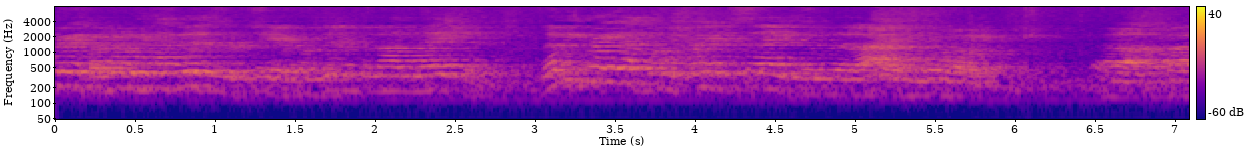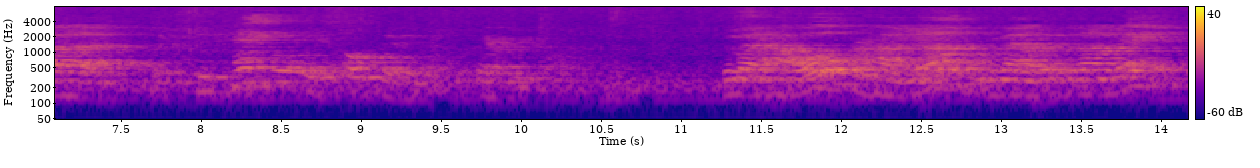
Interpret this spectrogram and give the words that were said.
bring up, I know we have visitors here from different denominations. Let me bring up the greatest things that I enjoy uh, uh, the table is open for everyone. No matter how old or how young, no matter what denomination.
